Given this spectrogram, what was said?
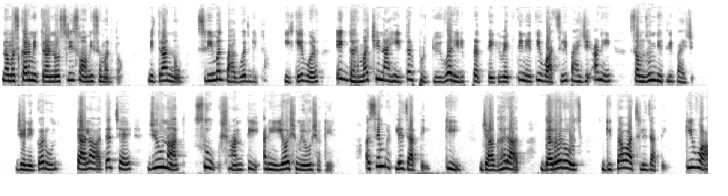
नमस्कार मित्रांनो श्री स्वामी समर्थ. मित्रांनो श्रीमद भागवत गीता ही केवळ एक धर्माची नाही तर पृथ्वीवरील प्रत्येक व्यक्तीने ती वाचली पाहिजे आणि समजून घेतली पाहिजे. जेणेकरून त्याला त्याचे जीवनात सुख शांती आणि यश मिळू शकेल. असे म्हटले जाते की ज्या घरात दररोज गीता वाचली जाते किंवा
